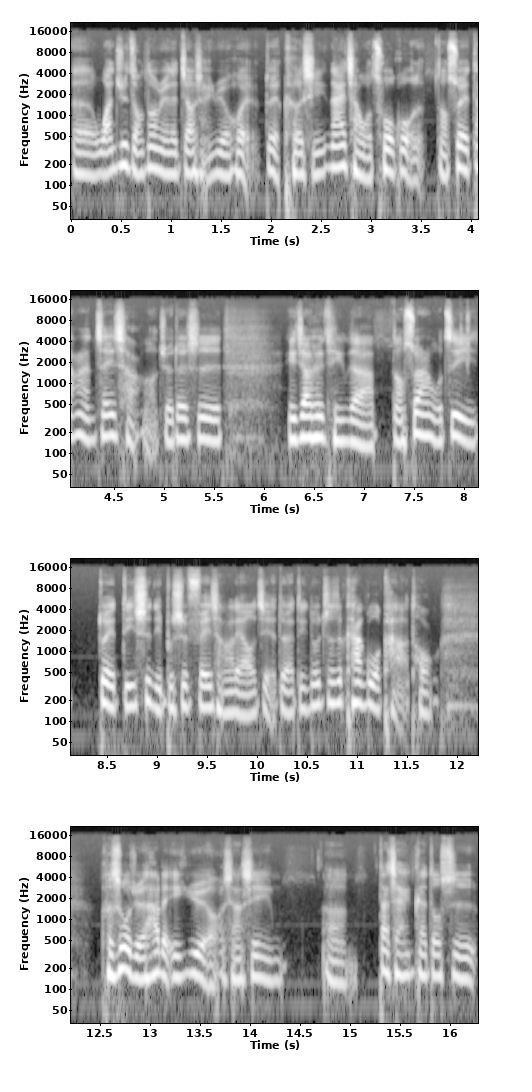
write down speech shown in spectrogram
呃《玩具总动员》的交响音乐会。对，可惜那一场我错过了哦。所以当然这一场哦，绝对是一定要去听的啊。哦，虽然我自己对迪士尼不是非常了解，对，顶多就是看过卡通，可是我觉得他的音乐哦，相信嗯、大家应该都是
